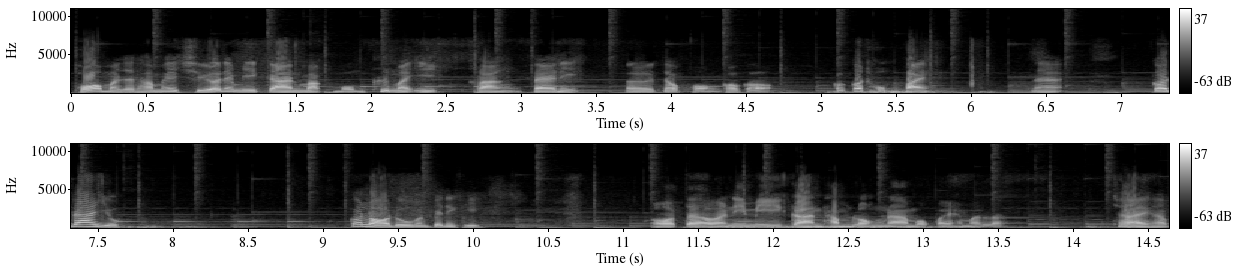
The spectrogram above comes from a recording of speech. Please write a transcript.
เพราะมันจะทำให้เชื้อเนี่ยมีการหมักหมมขึ้นมาอีกครั้ง แต่นี่เออเจ้าของเขาก็ก็ก็ถมไปนะฮะก็ได้อยู่ ก็รอดูมันเป็นอีกทีอ๋อแต่ว่านี่มีการทำร่องน้ำออกไปให้มันแล้ว ใช่ครับ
